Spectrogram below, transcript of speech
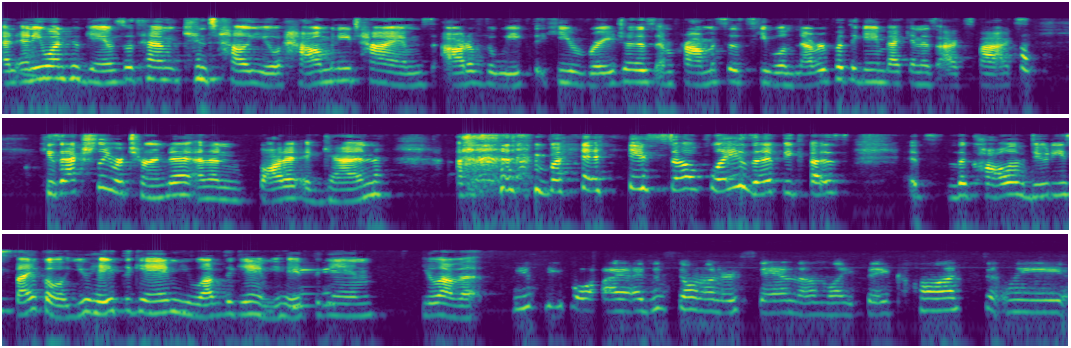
and anyone who games with him can tell you how many times out of the week that he rages and promises he will never put the game back in his Xbox. He's actually returned it and then bought it again. but he still plays it because it's the Call of Duty cycle. You hate the game, you love the game. You hate the game, you love it. These people I, I just don't understand them. Like they constantly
